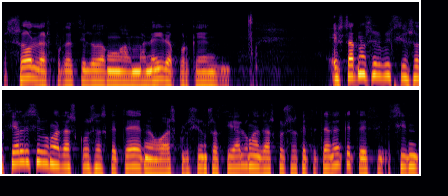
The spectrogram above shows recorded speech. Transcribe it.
solas, por decirlo de alguna maneira, porque en, estar nos servicios sociales é unha das cousas que ten, ou a exclusión social, unha das cousas que te ten é que te sin,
